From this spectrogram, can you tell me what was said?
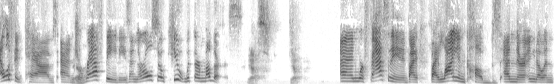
elephant calves and yeah. giraffe babies, and they're all so cute with their mothers. Yes. Yep. And we're fascinated by by lion cubs and their you know and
